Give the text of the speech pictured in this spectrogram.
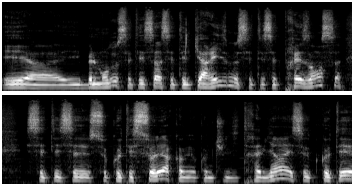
Et, euh, Belmondo, c'était ça, c'était le charisme, c'était cette présence, c'était ce, côté solaire, comme, comme tu le dis très bien, et ce côté,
